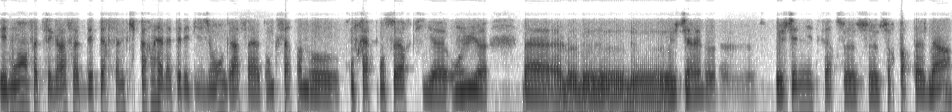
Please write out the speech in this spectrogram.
Et moi, en fait, c'est grâce à des personnes qui parlaient à la télévision, grâce à donc certains de vos confrères penseurs qui euh, ont eu euh, bah, le, le, le, je dirais le, le, génie de faire ce, ce, ce reportage-là,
